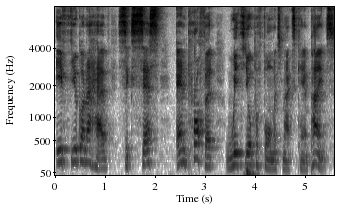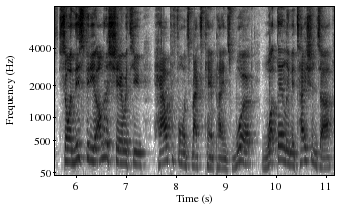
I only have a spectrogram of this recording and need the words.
if you're going to have success and profit with your Performance Max campaigns. So in this video, I'm gonna share with you how Performance Max campaigns work, what their limitations are,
